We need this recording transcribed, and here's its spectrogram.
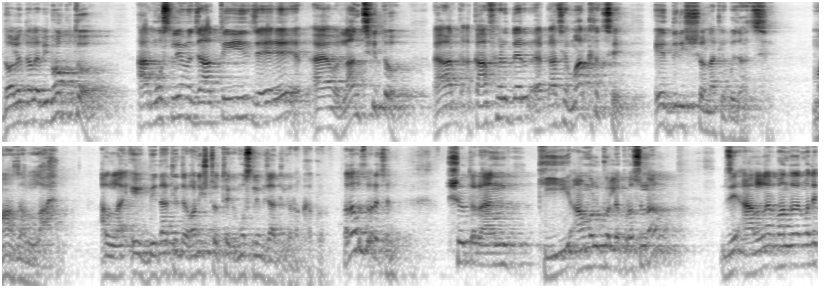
দলে দলে বিভক্ত। আর মুসলিম জাতি যে লাঞ্ছিত, আর কাফেরদের কাছে মার খাচ্ছে এই দৃশ্য নাকি বোঝাচ্ছে। মাজ আল্লাহ আল্লাহ এই বিদাতিদের অনিষ্ট থেকে মুসলিম জাতিকে রক্ষা করুন। কথা বুঝতে পেরেছেন? সুতরাং কি আমল করলে প্রশ্ন? যে আল্লাহর বান্দাদের মধ্যে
